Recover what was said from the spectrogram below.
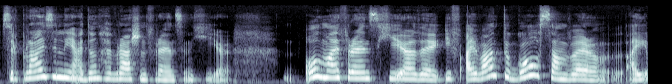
Surprisingly, I don't have Russian friends in here all my friends here they if i want to go somewhere i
